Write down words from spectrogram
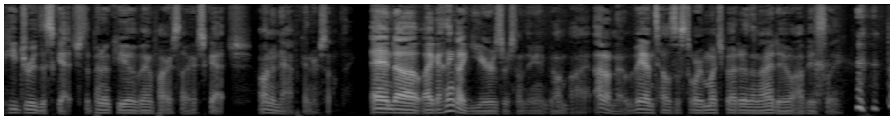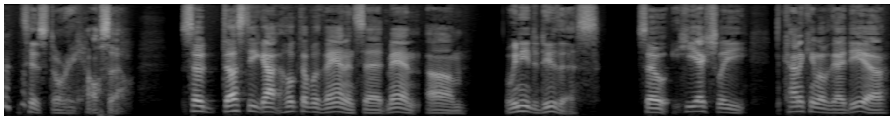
he drew the sketch, the Pinocchio Vampire Slayer sketch, on a napkin or something. And uh, like I think like years or something had gone by. I don't know. Van tells the story much better than I do. Obviously, it's his story also. So Dusty got hooked up with Van and said, "Man, um, we need to do this." So he actually kind of came up with the idea,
